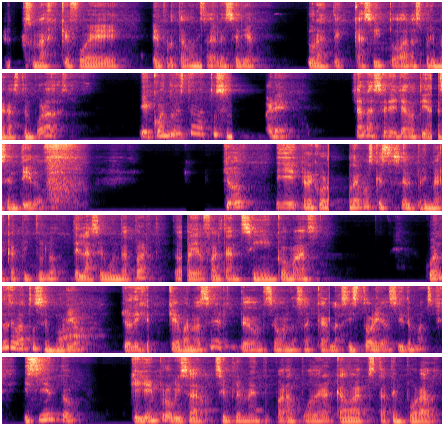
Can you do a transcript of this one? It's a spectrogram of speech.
el personaje que fue el protagonista de la serie durante casi todas las primeras temporadas. Y cuando este vato se muere, ya la serie ya no tiene sentido. Yo, y recordemos que este es el primer capítulo de la segunda parte, todavía faltan cinco más. Cuando ese vato se murió, yo dije, ¿qué van a hacer? ¿De dónde se van a sacar las historias y demás? Y siento que ya improvisaron simplemente para poder acabar esta temporada.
